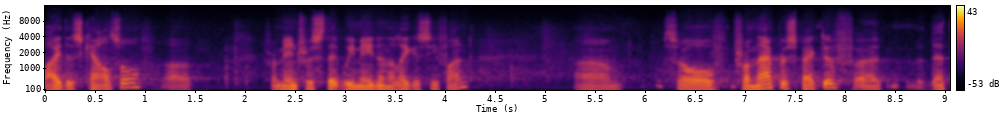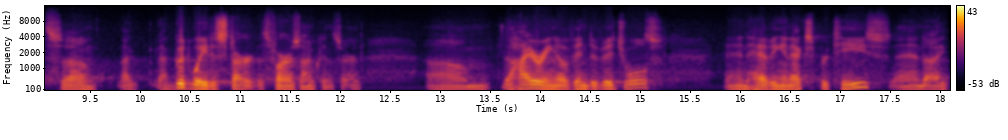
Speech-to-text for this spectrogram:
by this council uh, from interest that we made in the legacy fund. Um, so from that perspective, uh, that's um, a, a, good way to start as far as I'm concerned. Um, the hiring of individuals and having an expertise, and I,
